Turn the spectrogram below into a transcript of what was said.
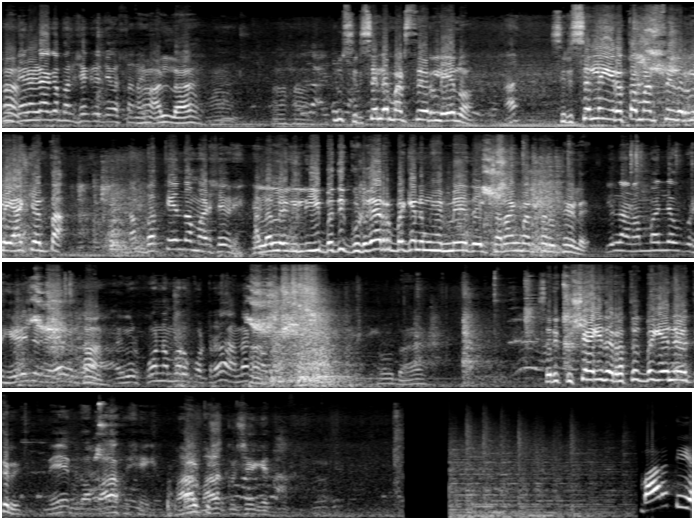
ಗುಂಡೇನಹಳ್ಳಿಯಾಗ ಬನಶಂಕರಿ ದೇವಸ್ಥಾನ ಐತಿ. ಅಲ್ಲ. ಆಹಾ. ನೀವು ಸಿರ್ಸೆಲ್ಲೇ ಮಾಡಿಸ್ತೀರಲ್ಲ ಏನು? ಹಾ? ಸಿರಿಸಲ್ಲೇ ಇರತ್ತ ಮಾಡಿಸ್ತಿದ್ರಲ್ಲ ಯಾಕೆ ಅಂತ? ನಮ್ಮ ಭಕ್ತಿಯಿಂದ ಮಾಡ್ಸೇವ್ರಿ. ಅಲ್ಲಲ್ಲ ಇಲ್ಲಿ ಈ ಬದಿ ಗುಡ್ಗಾರ ಬಗ್ಗೆ ನಿಮ್ಗೆ ಹೆಮ್ಮೆ ಇದೆ ಇಲ್ಲಿ ಚೆನ್ನಾಗಿ ಮಾಡ್ತಾರೆ ಅಂತ ಹೇಳಿ. ಇಲ್ಲ ನಮ್ಮಲ್ಲಿ ಒಬ್ರು ಹೇಳಿದ್ರೆ ಇವ್ರ ಫೋನ್ ನಂಬರ್ ಕೊಟ್ರ ಆಮೇಲೆ ಹೌದಾ? ಸರಿ ಖುಷಿಯಾಗಿದೆ. ರಥದ ಬಗ್ಗೆ ಏನು ಹೇಳ್ತೀರಿ? ಬೇ- ಭಾಳ ಭಾಳ ಖುಷಿಯಾಗಿದೆ. ಭಾರತೀಯ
